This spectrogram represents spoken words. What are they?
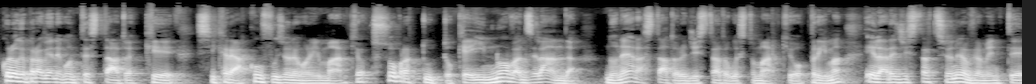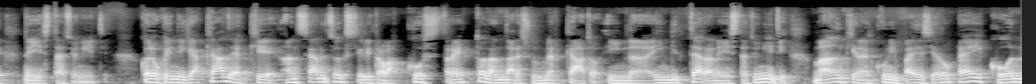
Quello che però viene contestato è che si crea confusione con il marchio, soprattutto che in Nuova Zelanda non era stato registrato questo marchio prima e la registrazione ovviamente negli Stati Uniti. Quello quindi che accade è che Hans Herzog si ritrova costretto ad andare sul mercato in Inghilterra, negli Stati Uniti, ma anche in alcuni paesi europei con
